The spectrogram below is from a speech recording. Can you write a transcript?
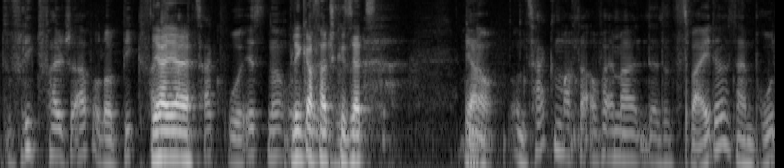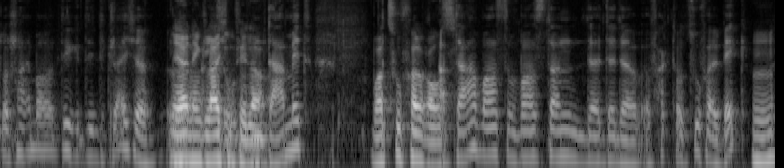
du fliegt falsch ab oder biegt falsch Ja, ja. ab, zack, Ruhe ist. Ne? Und Blinker das falsch ist- gesetzt. Ja. Genau. Und zack, macht er auf einmal der, der zweite, sein Bruder scheinbar, die, die, die gleiche. äh, Ja, den gleichen Aktion. Fehler. Und damit, War Zufall ab raus. da war es dann der, der, der Faktor Zufall weg. Mhm.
